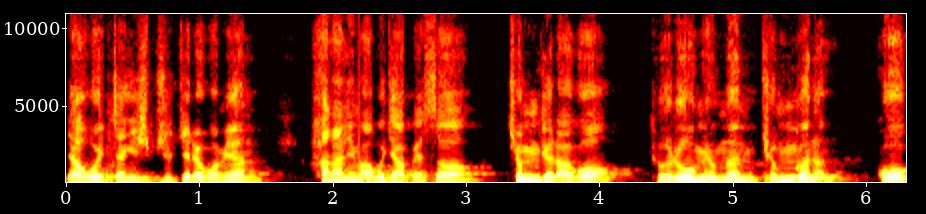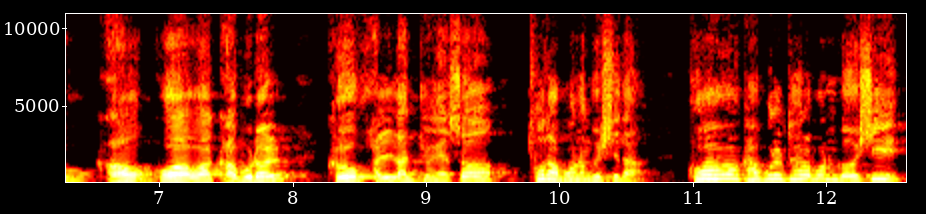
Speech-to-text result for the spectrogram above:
야고보 1장 27절에 보면 하나님 아버지 앞에서 정결하고 더러움이 없는 경건은 고- 가- 고아와 가부를 그 환란 중에서 돌아보는 것이다. 고아와 가부를 돌아보는 것이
